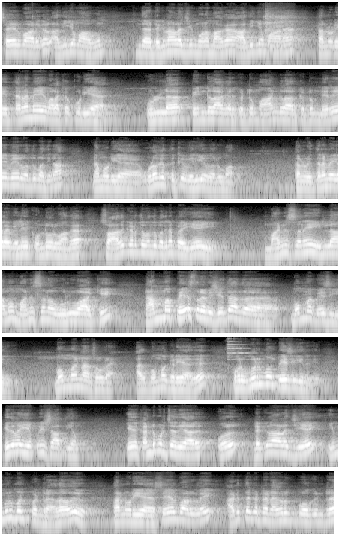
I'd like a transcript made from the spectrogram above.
செயல்பாடுகள் அதிகமாகும். இந்த டெக்னாலஜி மூலமாக அதிகமான தன்னுடைய திறமையை வளர்க்கக்கூடிய உள்ள பெண்களாக இருக்கட்டும் ஆண்களாக இருக்கட்டும் நிறைய பேர் வந்து பார்த்திங்கன்னா நம்முடைய உலகத்துக்கு வெளியே வருவாங்க. தன்னுடைய திறமைகளை வெளியே கொண்டு வருவாங்க. ஸோ அதுக்கடுத்து வந்து பார்த்திங்கன்னா இப்போ ஏஐ மனுஷனே இல்லாமல் மனுஷனை உருவாக்கி நம்ம பேசுகிற விஷயத்த அந்த பொம்மை பேசிக்கிருக்கு. பொம்மைன்னு நான் சொல்கிறேன் அது பொம்மை கிடையாது. ஒரு உருவம் பேசிக்கிருக்கு. இதெல்லாம் எப்படி சாத்தியம்? இதை கண்டுபிடிச்சது யார்? ஒரு டெக்னாலஜியை இம்ப்ரூவ்மெண்ட் பண்ணுற அதாவது தன்னுடைய செயல்பாடுகளை அடுத்த கட்ட நகருக்கு போகின்ற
